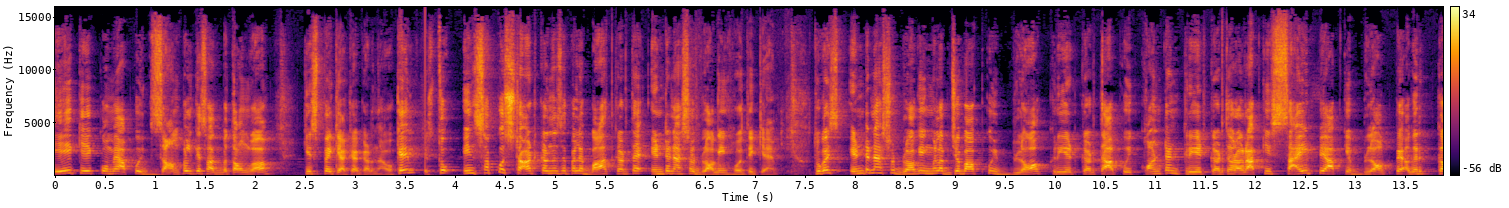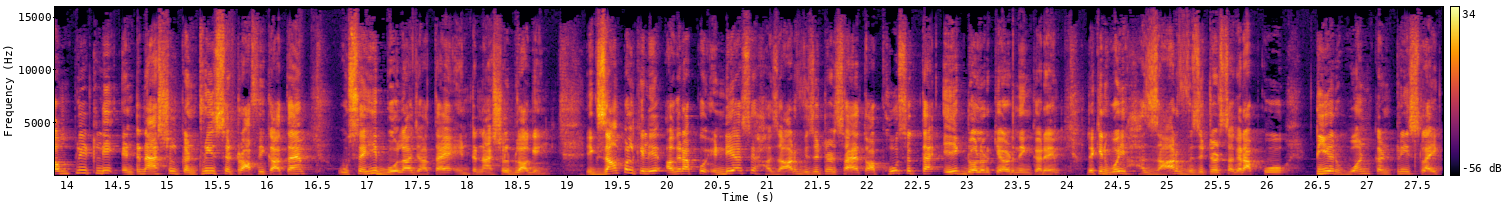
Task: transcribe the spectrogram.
एक एक को मैं आपको एग्ज़ाम्पल के साथ बताऊँगा किस पे क्या क्या करना है ओके तो इन सबको स्टार्ट करने से पहले बात करते हैं इंटरनेशनल ब्लॉगिंग होती क्या है। तो गाइस इंटरनेशनल ब्लॉगिंग मतलब जब आप कोई ब्लॉग क्रिएट करते हैं, आप कोई कंटेंट क्रिएट करते हैं और अगर आपकी साइट पे, आपके ब्लॉग पे अगर कंप्लीटली इंटरनेशनल कंट्रीज़ से ट्रैफ़िक आता है, उसे ही बोला जाता है इंटरनेशनल ब्लॉगिंग एग्ज़ाम्पल के लिए अगर आपको इंडिया से हज़ार विजिटर्स आए तो आप हो सकता है एक डॉलर की अर्निंग करें, लेकिन वही हज़ार विजिटर्स अगर आपको tier one countries like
